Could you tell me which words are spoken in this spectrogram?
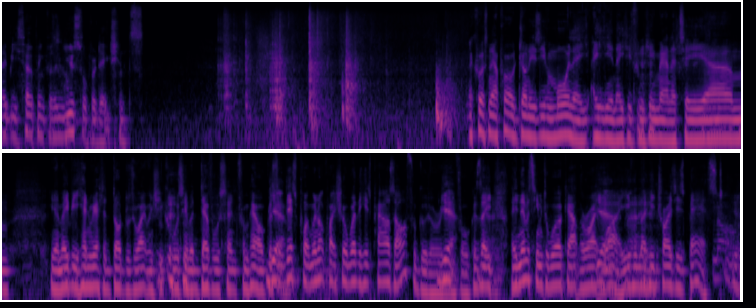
Maybe he's hoping for some useful predictions. Of course, now poor old Johnny's even more alienated from humanity. Um, you know, maybe Henrietta Dodd was right when she calls him a devil sent from hell. Because Yeah. at this point, we're not quite sure whether his powers are for good or Yeah. evil. Because they, Yeah. they never seem to work out the right Yeah, way, even no. though he tries his best. No, no,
